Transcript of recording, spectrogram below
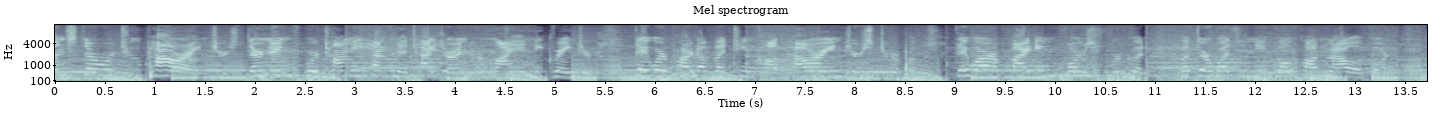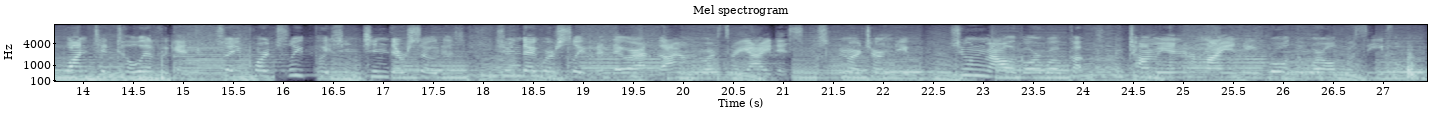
Once there were two Power Rangers. Their names were Tommy Hypnotizer and Hermione Granger. They were part of a team called Power Rangers Turbo. They were a fighting force for good, but there was an evil called Maligore who wanted to live again. So he poured sleep potions in their sodas. Soon they were asleep and they were at the island Mithriatis and returned evil. Soon Maligore woke up and Tommy and Hermione ruled the world with evil.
